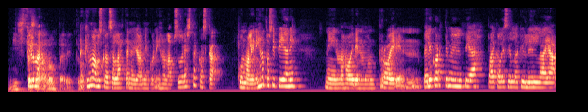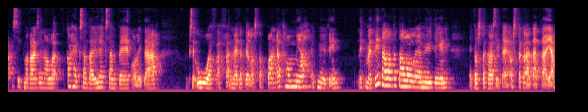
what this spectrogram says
mistä kyllä se mä, alun perin tuli? Kyllä mä uskon, että se on lähtenyt jo niin kuin ihan lapsuudesta, koska kun mä olin ihan tosi pieni, niin mä hoidin mun Broidin pelikorttimyyntiä paikallisilla kylillä ja sitten mä taisin olla 8 tai 9 V, kun oli tää se UFF näitä pelasta pandat hommia, että myytiin, niin mentiin talolta talolle ja myytiin, että ostakaa sitä ja ostakaa tätä ja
